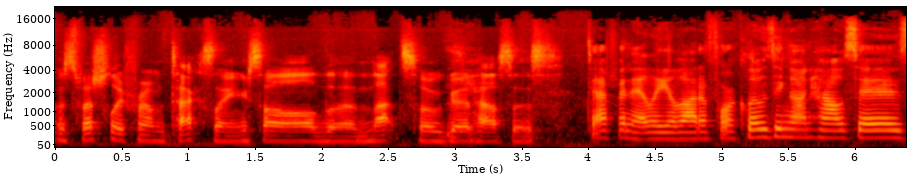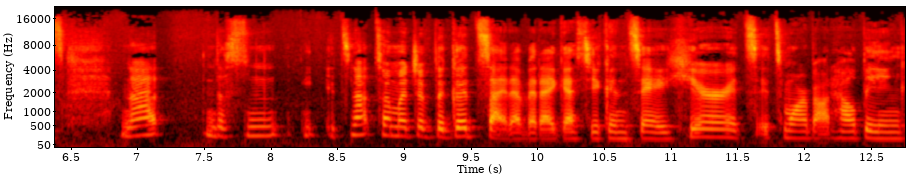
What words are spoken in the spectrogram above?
Especially from tax lane, you saw all the not so good houses. Definitely a lot of foreclosing on houses. Not this- it's not so much of the good side of it, I guess you can say. Here, it's it's more about helping,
